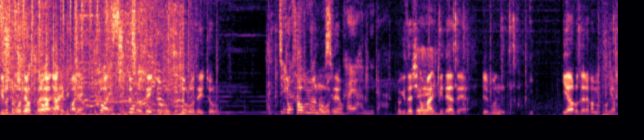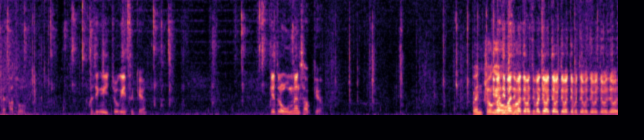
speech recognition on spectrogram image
뒤로 좀 오세요. 그쪽 아니야. 그쪽 아니야. 이쪽으로 오세요 이쪽으로. 이쪽으로 오세요 이쪽으로 이쪽 사보면 오세요 가야 합니다. 여기서 시간 네. 많이 삐대야 돼 1분 이- 이하로 내려가면 거기 앞에 가도 아직은 이쪽에 있을게요 얘들 오면 잡게요 왼쪽에 디바 디바 디바 디바 디바 디바 디바 디바 디바 디바 디바 디바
